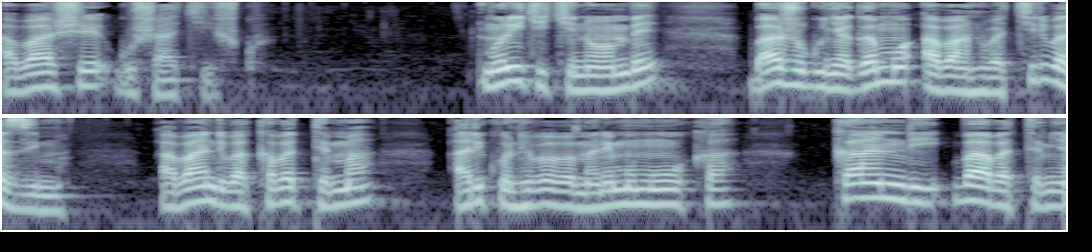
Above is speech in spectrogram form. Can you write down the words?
abashe gushakishwa. Muri iki kinombe bajugunyagamo abantu bakiri bazima abandi bakabatema ariko ntibabamaremo umwuka kandi babatemye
